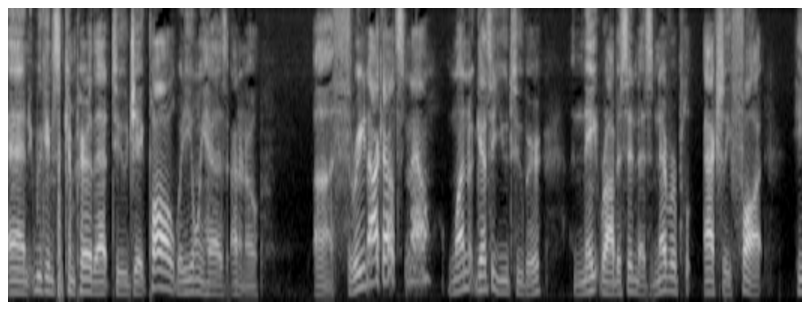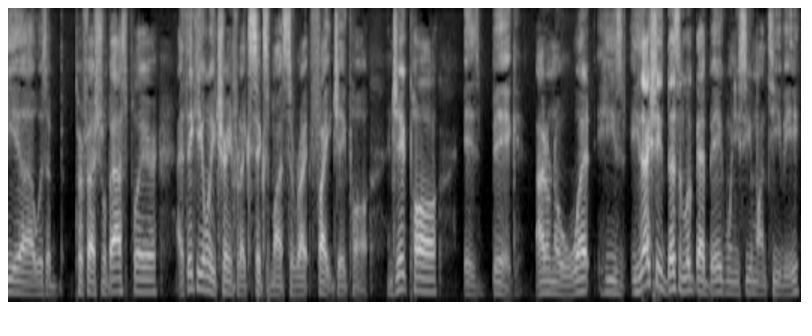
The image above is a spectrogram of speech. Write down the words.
And we can compare that to Jake Paul, where he only has, I don't know, uh, three knockouts now. One against a YouTuber, Nate Robinson, that's never pl- actually fought. He uh, was a professional bass player. I think he only trained for like six months to fight Jake Paul. And Jake Paul is big. I don't know what he's. He actually doesn't look that big when you see him on TV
